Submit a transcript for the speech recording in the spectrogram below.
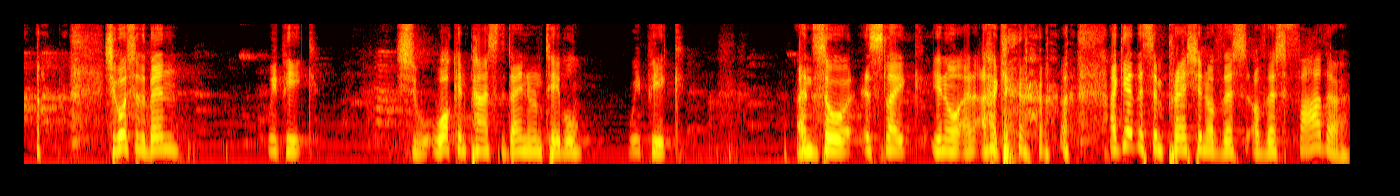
she goes to the bin, we peek. She's walking past the dining room table, we peek. And so it's like, you know, and I, I get this impression of this, of this father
